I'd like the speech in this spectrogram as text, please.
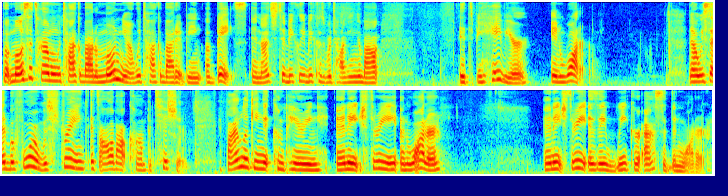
But most of the time when we talk about ammonia, we talk about it being a base, and that's typically because we're talking about its behavior in water. Now, we said before with strength, it's all about competition. If I'm looking at comparing NH3 and water, NH3 is a weaker acid than water.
